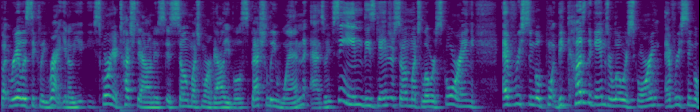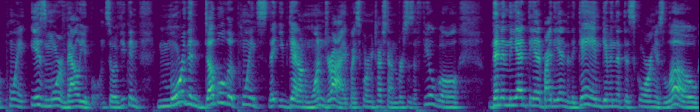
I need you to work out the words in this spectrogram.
but realistically, right, you know, you, scoring a touchdown is, is so much more valuable, especially when, as we've seen, these games are so much lower scoring. Every single point, because the games are lower scoring, every single point is more valuable. And so if you can more than double the points that you get on one drive by scoring a touchdown versus a field goal, then in the end, the by the end of the game, given that the scoring is low,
